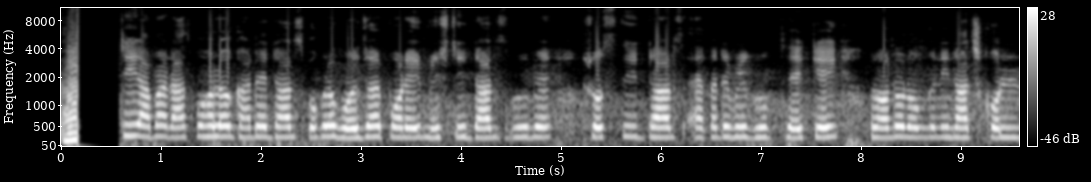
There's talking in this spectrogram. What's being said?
হ্যাঁ। আমার রাত পোহালো গানের ডান্স প্রোগ্রাম হয়ে যাওয়ার পরে মিষ্টির ডান্স গ্রুপে স্বস্তির ডান্স একাডেমি গ্রুপ থেকেই রণরঙ্গিনী নাচ করল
